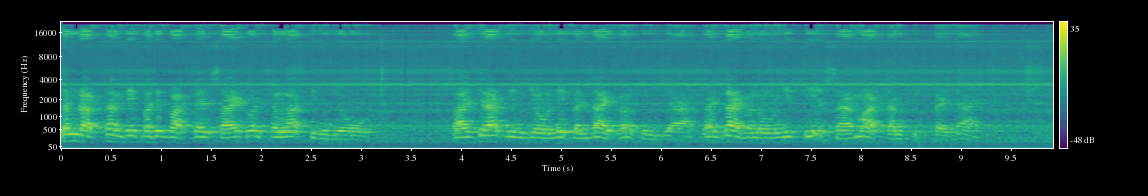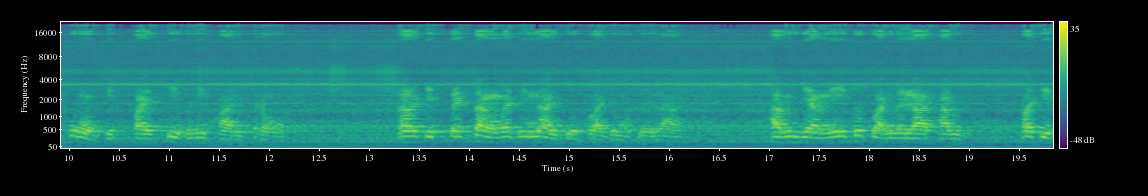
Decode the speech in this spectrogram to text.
สำหรับท่านที่ปฏิบัติในสายของชละปิญโย สายชละปิญโยนี่เป็นได้ก็ปัญญาไม่ได้มโนยิทธิสามารถทำจิตไปได้พุ่งจิตไปที่พระนิพพานตรงเอาจิตไปตั้งไว้ที่นั่นจนกว่าจะหมดเวลาทำอย่างนี้ทุกวันเวลาทำเอาจิต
